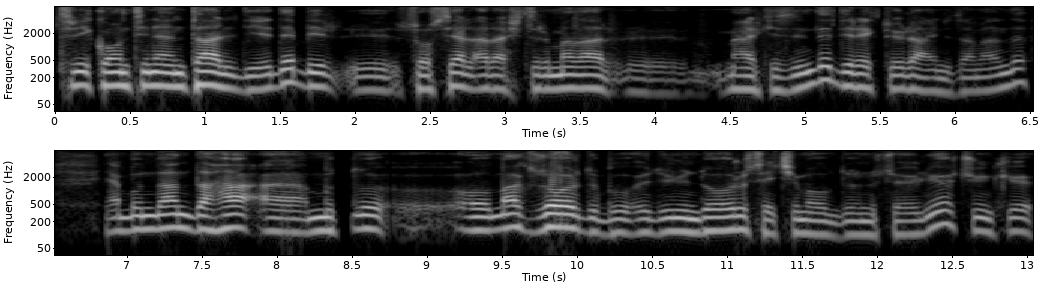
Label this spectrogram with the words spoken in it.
Trikontinental diye de bir e, sosyal araştırmalar e, merkezinde direktörü aynı zamanda. Yani bundan daha e, mutlu olmak zordu bu ödülün doğru seçim olduğunu söylüyor. Çünkü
